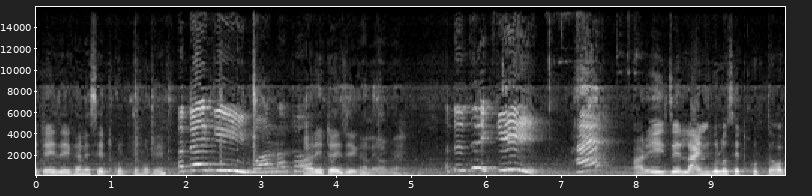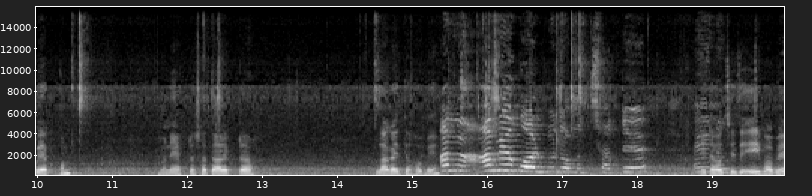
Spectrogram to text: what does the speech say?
এটাই যে এখানে সেট করতে হবে। আর এটাই যে এখানে হবে আর এই যে লাইনগুলো সেট করতে হবে এখন মানে একটার সাথে আর একটা লাগাইতে হবে। এটা হচ্ছে যে এইভাবে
